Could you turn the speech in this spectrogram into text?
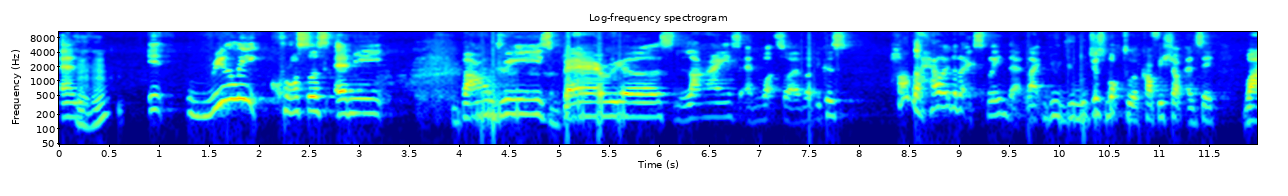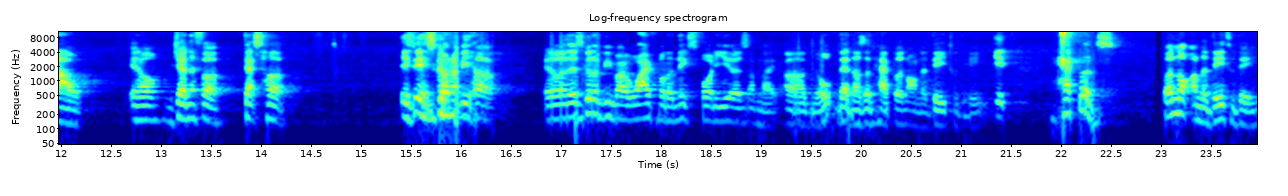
And Mhm. It really crosses any boundaries, barriers, lines, and whatsoever. Because how the hell are you gonna explain that? Like you, you would just walk to a coffee shop and say, "Wow, you know, Jennifer, that's her. It is gonna be her. You know, that's gonna be my wife for the next forty years." I'm like, uh, nope, that doesn't happen on a day to day. It happens, but not on a day to day.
